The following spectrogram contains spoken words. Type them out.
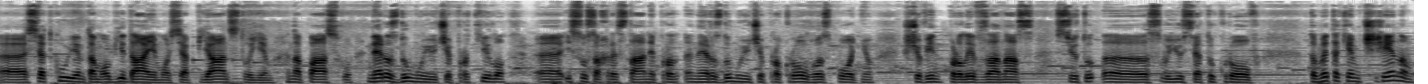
е, святкуємо, там об'їдаємося, п'янствуємо на Пасху, не роздумуючи про тіло е, Ісуса Христа, не про не роздумуючи про кров Господню, що Він пролив за нас святу, е, свою святу кров, то ми таким чином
